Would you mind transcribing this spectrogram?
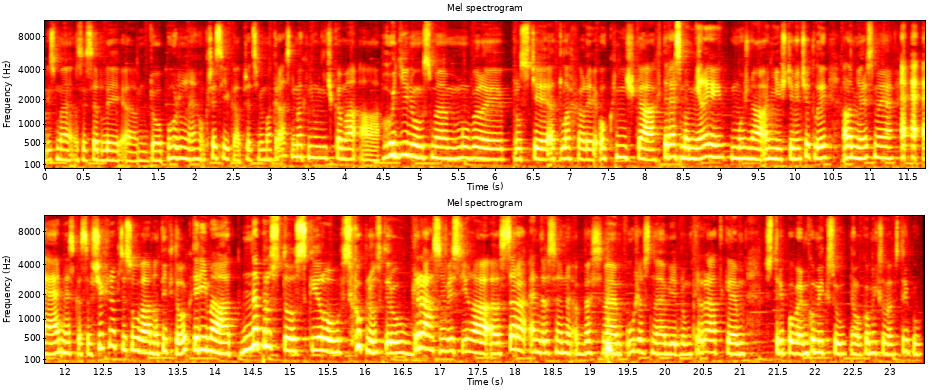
kdy jsme si sedli do pohodlného křesíka před svýma krásnýma knihovničkama a hodinu jsme mluvili, prostě tlachali o knížkách, které jsme měli, možná ani ještě nečetli, ale měli jsme je e, e, e. Dneska se všechno přesouvá na TikTok, který má naprosto skvělou schopnost, kterou krásně vystihla eh, Sarah Anderson ve svém úžasném jednom krátkém stripovém komiksu, nebo komiksovém stripu,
